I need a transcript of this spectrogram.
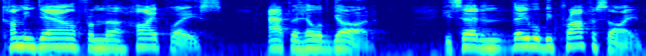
coming down from the high place at the hill of God. He said, and they will be prophesying.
